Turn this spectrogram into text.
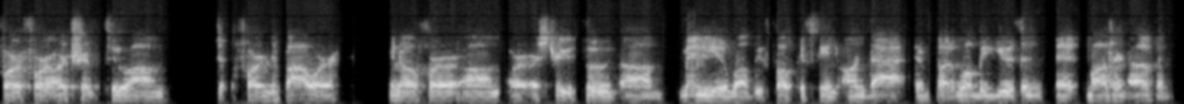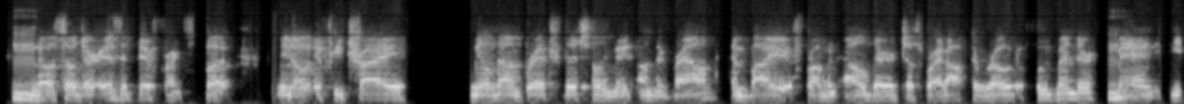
for for our trip to um for Devour, you know, for um our, our street food um menu, we'll be focusing on that, but we'll be using it modern oven. Mm. You know, so there is a difference. But you know, if you try kneel down bread traditionally made underground and buy it from an elder just right off the road, a food vendor, Mhm. man, you,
